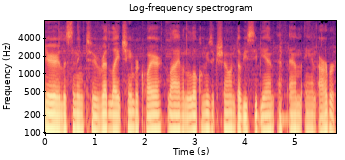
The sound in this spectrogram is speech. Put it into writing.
You're listening to Red Light Chamber Choir live on the local music show on WCBN FM Ann Arbor.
